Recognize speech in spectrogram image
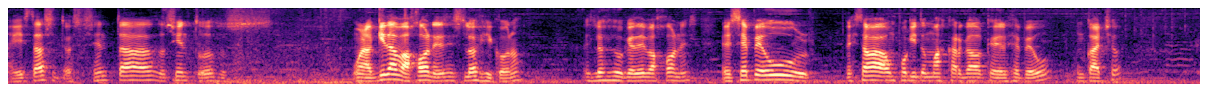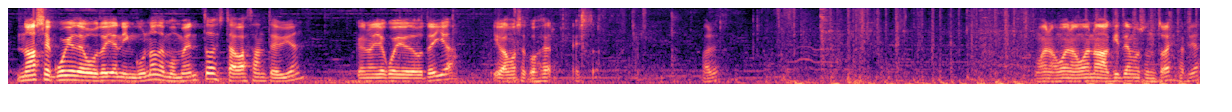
Ahí está, 160, 200 Bueno, aquí da bajones, es lógico, ¿no? Es lógico que dé bajones El CPU estaba un poquito más cargado que el GPU Un cacho No hace cuello de botella ninguno de momento Está bastante bien Que no haya cuello de botella Y vamos a coger esto ¿Vale? Bueno, bueno, bueno Aquí tenemos un tryhard ya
